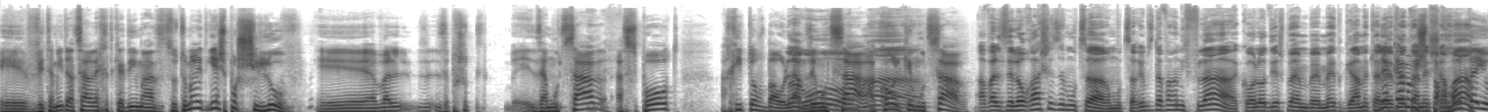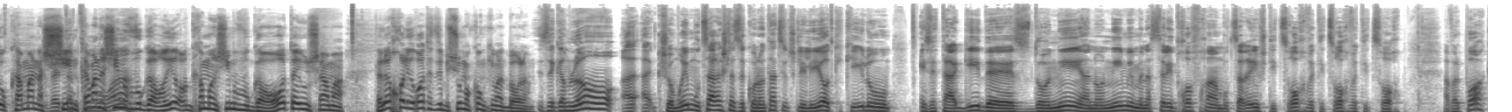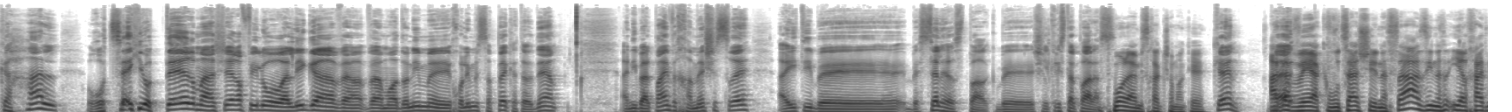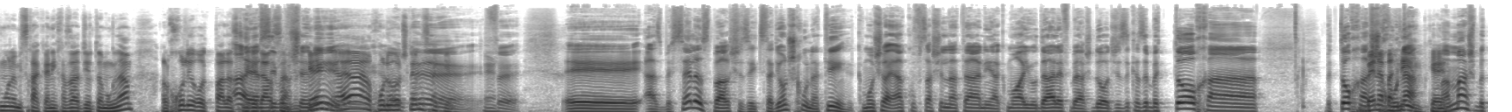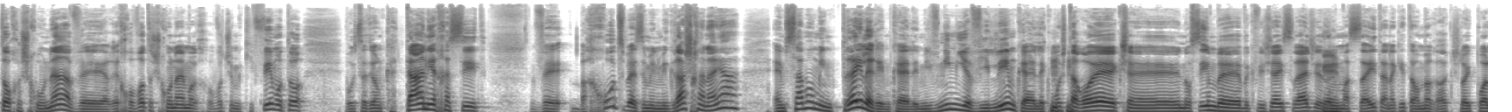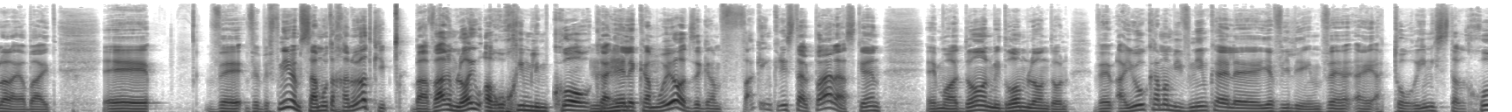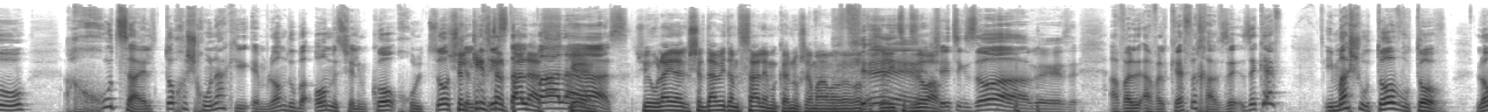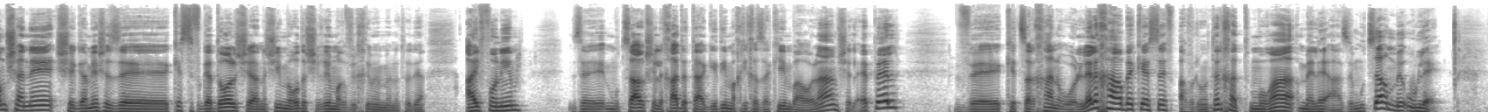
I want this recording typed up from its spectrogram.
אה, ותמיד רצה ללכת קדימה, אז זאת אומרת, יש פה שילוב, אה, אבל זה, פשוט, אה, זה המוצר, הספורט הכי טוב בעולם, זה מוצר, מה? הכל כמוצר. אבל זה לא רע שזה מוצר, מוצרים זה דבר נפלא, כל עוד יש בהם באמת גם את אתה יודע הלב ואת כמה משפחות הנשמה. היו, כמה נשים, כמה נשים. מבוגרות, כמה נשים מבוגרות היו שם, אתה לא יכול לראות את זה בשום מקום כמעט בעולם. זה גם לא, כשאומרים מוצר יש לזה קונוטציות שליליות, כי כאילו איזה תאגיד אה, זדוני, אנונימי, מנסה לדחוף לך מוצרים שתצרוך ותצרוך ותצרוך. אבל פה הקהל רוצה יותר מאשר אפילו הליגה וה, והמועדונים אה, יכולים לספק, אתה יודע. אני ב-2015 הייתי ב- בסלהרסט פארק ב- של קריסטל פלאס. אתמול היה משחק שם, כן. כן. אגב, הקבוצה שנסעה, אז היא הלכה אתמול למשחק, אני חזרתי יותר מוקדם, הלכו לראות פאלאס אה, נגד היה ארסנל. סיבוב שני. כן, היה, הלכו לראות שני אוקיי, משחקים. כן. יפה. אה, אז בסלהרסט פארק, שזה איצטדיון שכונתי, כמו שהיה קופסה של נתניה, כמו הי"א באשדוד, שזה כזה בתוך ה... בתוך השכונה, הבתים, כן. ממש בתוך השכונה, ורחובות השכונה הם הרחובות שמקיפים אותו, והוא איצטדיון קטן יחסית, ובחוץ באיזה מין מגרש חנייה, הם שמו מין טריילרים כאלה, מבנים יבילים כאלה, כמו שאתה רואה כשנוסעים בכבישי ישראל, שזה כן. משאית ענקית, אתה אומר, רק שלא ייפול עליי הבית. אה, ו- ובפנים הם שמו את החנויות, כי בעבר הם לא היו ערוכים למכור כאלה כמויות, זה גם fucking קריסטל פלאס, כן? אה, מועדון מדרום לונדון, והיו כמה מבנים כאלה יבילים, והתורים השתרכו החוצה אל תוך השכונה, כי הם לא עמדו בעומס של למכור חולצות של, של קריסטל פלאס, פלאס. כן. שאולי של דוד אמסלם קנו שם, של איציק זוהר. של איציק זוהר, אה. אבל, אבל כיף לך, זה, זה כיף. אם משהו טוב, הוא טוב. לא משנה שגם יש איזה כסף גדול שאנשים מאוד עשירים מרוויחים ממנו, אתה יודע. אייפונים זה מוצר של אחד התאגידים הכי חזקים בעולם, של אפל, וכצרכן הוא עולה לך הרבה כסף, אבל הוא נותן לך תמורה מלאה, זה מוצר מעולה.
